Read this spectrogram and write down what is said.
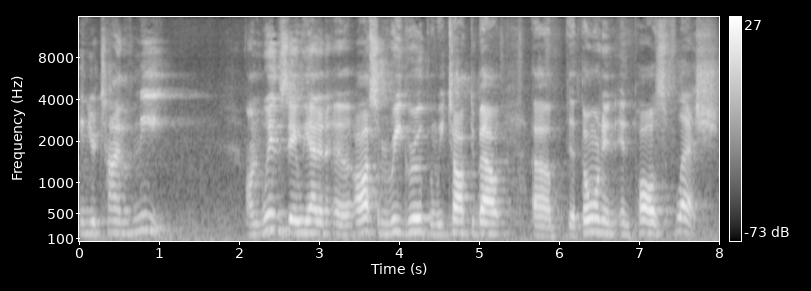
in your time of need. On Wednesday, we had an uh, awesome regroup and we talked about uh, the thorn in, in Paul's flesh.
